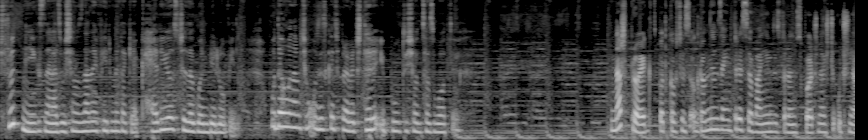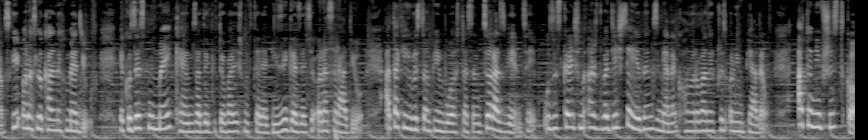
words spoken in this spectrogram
Wśród nich znalazły się znane firmy takie jak Helios czy Zagłębie Lubin. Udało nam się uzyskać prawie 4,5 tysiąca złotych. Nasz projekt spotkał się z ogromnym zainteresowaniem ze strony społeczności uczniowskiej oraz lokalnych mediów. Jako zespół Maycam zadebiutowaliśmy w telewizji, gazecie oraz radiu, a takich wystąpień było z czasem coraz więcej. Uzyskaliśmy aż 21 wzmianek honorowanych przez Olimpiadę. A to nie wszystko.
